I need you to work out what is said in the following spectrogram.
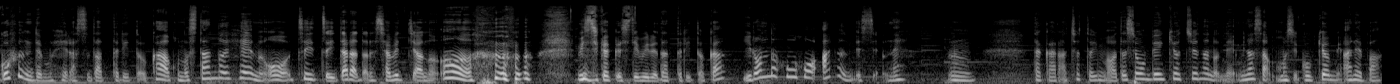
5分でも減らすだったりとかこのスタンド FM をついついダラダラ喋っちゃうのを 短くしてみるだったりとかいろんな方法あるんですよね。うん、だからちょっと今私も勉強中なので皆さんもしご興味あれば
